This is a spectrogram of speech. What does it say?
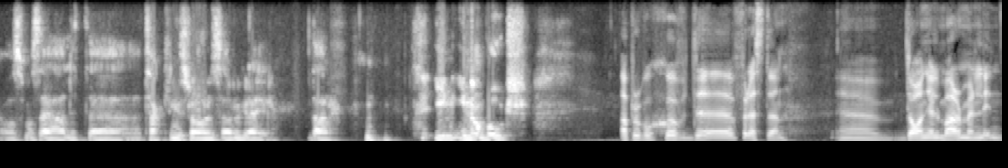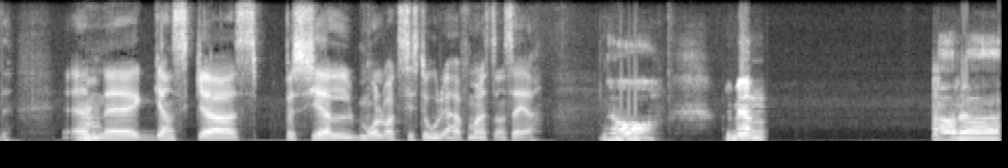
vad ska man säga, lite tacklingsrörelser och grejer där In, inombords. Apropå Skövde förresten eh, Daniel Marmenlind En mm. eh, ganska speciell målvaktshistoria här får man nästan säga Ja, du menar eh,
